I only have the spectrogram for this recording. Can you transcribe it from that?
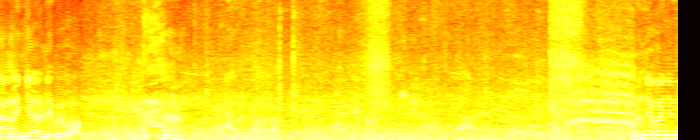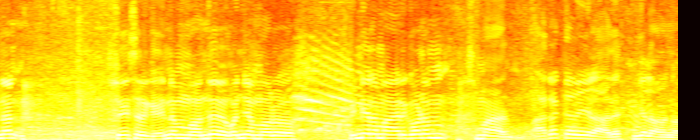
நாங்கள் இங்கே அண்டை போய் பார்ப்போம் கொஞ்சம் கொஞ்சம் தான் ஸ்பேஸ் இருக்குது இன்னும் வந்து கொஞ்சம் ஒரு பின்னிறமாக இருக்கணும். சும்மா அறக்கவே இல்லாது இங்கே வாங்க.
